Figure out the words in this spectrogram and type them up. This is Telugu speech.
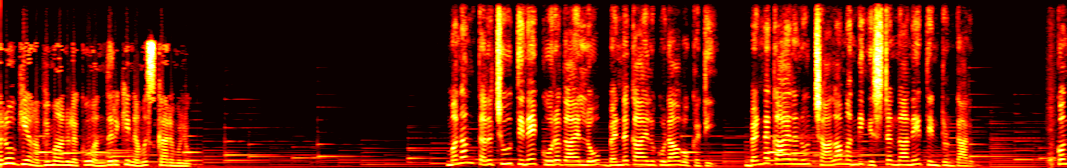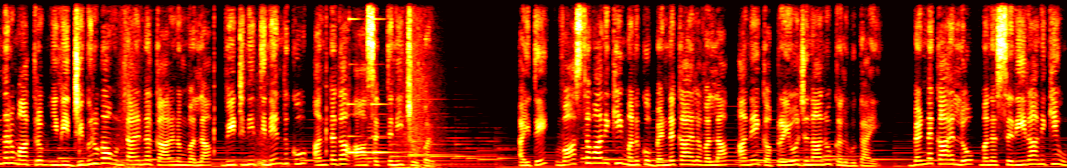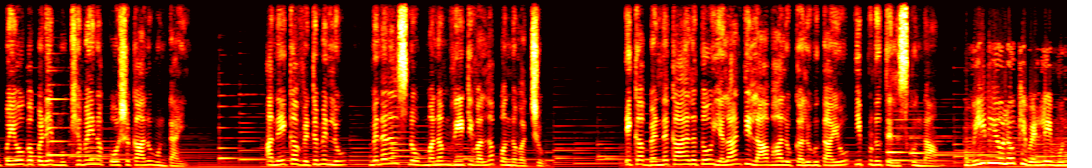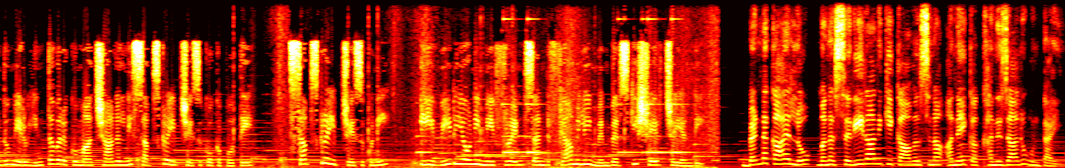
ఆరోగ్య అభిమానులకు అందరికీ నమస్కారములు. మనం తరచూ తినే కూరగాయల్లో బెండకాయలు కూడా ఒకటి. బెండకాయలను చాలా మంది ఇష్టంగానే తింటుంటారు. కొందరు మాత్రం ఇవి జిగురుగా ఉంటాయన్న కారణం వల్ల వీటిని తినేందుకు అంతగా ఆసక్తిని చూపరు. అయితే వాస్తవానికి మనకు బెండకాయల వల్ల అనేక ప్రయోజనాలు కలుగుతాయి. బెండకాయల్లో మన శరీరానికి ఉపయోగపడే ముఖ్యమైన పోషకాలు ఉంటాయి. అనేక విటమిన్లు మినరల్స్ను మనం వీటి వల్ల పొందవచ్చు. ఇక బెండకాయలతో ఎలాంటి లాభాలు కలుగుతాయో ఇప్పుడు తెలుసుకుందాం. వీడియోలోకి వెళ్ళే ముందు మీరు ఇంతవరకు మా ఛానల్ని సబ్స్క్రైబ్ చేసుకోకపోతే సబ్స్క్రైబ్ చేసుకుని ఈ వీడియోని మీ ఫ్రెండ్స్ అండ్ ఫ్యామిలీ మెంబర్స్కి షేర్ చేయండి. బెండకాయల్లో మన శరీరానికి కావలసిన అనేక ఖనిజాలు ఉంటాయి.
